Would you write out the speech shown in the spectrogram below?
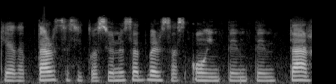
que adaptarse a situaciones adversas o intentar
